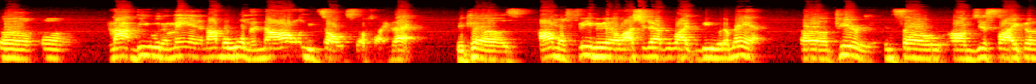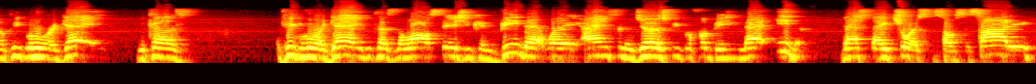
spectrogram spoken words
uh, uh, not be with a man and I'm a woman. No, I don't want to be told stuff like that because I'm a female. I should have the right to be with a man uh, period. And so, um, just like uh, people who are gay, because people who are gay, because the law says you can be that way, I ain't finna judge people for being that either. That's their choice. So, society,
